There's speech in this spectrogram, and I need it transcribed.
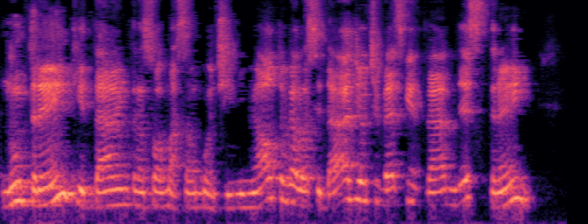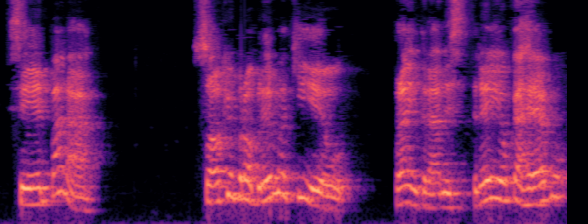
num trem que está em transformação contínua em alta velocidade, eu tivesse que entrar nesse trem sem ele parar. Só que o problema é que eu, para entrar nesse trem, eu carrego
